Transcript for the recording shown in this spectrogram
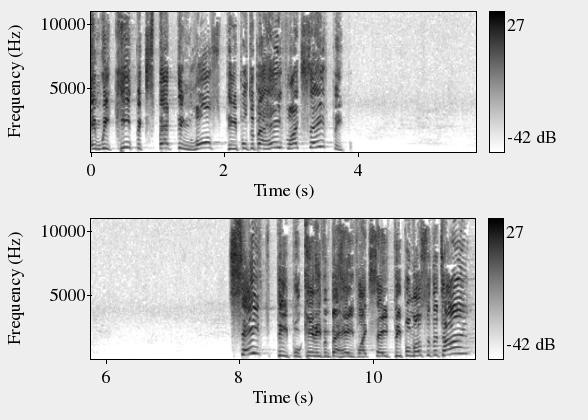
And we keep expecting lost people to behave like saved people. Saved people can't even behave like saved people most of the time.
